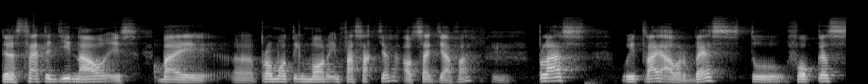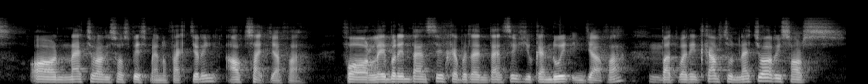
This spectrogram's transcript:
the strategy now is by uh, promoting more infrastructure outside Java. Hmm. Plus, we try our best to focus on natural resource based manufacturing outside Java. For labor intensive, capital intensive, you can do it in Java. But when it comes to natural resource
